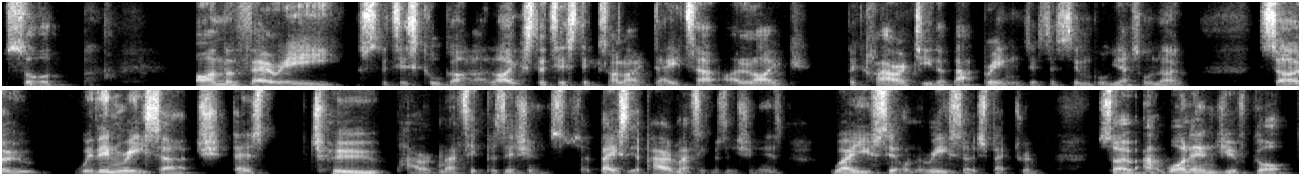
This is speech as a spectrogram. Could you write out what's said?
sort of I'm a very statistical guy. I like statistics. I like data. I like the clarity that that brings. It's a simple yes or no. So within research, there's two paradigmatic positions. So basically, a paradigmatic position is where you sit on the research spectrum. So at one end, you've got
